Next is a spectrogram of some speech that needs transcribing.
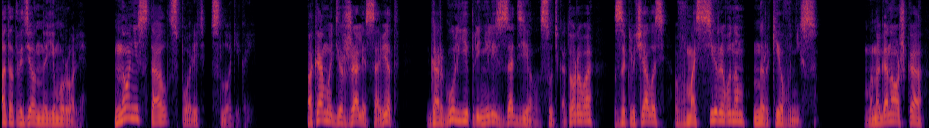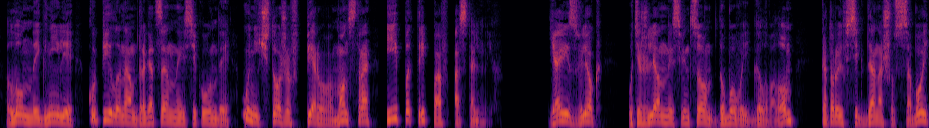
от отведенной ему роли, но не стал спорить с логикой. Пока мы держали совет, горгульи принялись за дело, суть которого заключалась в массированном нырке вниз. Многоножка лунной гнили купила нам драгоценные секунды, уничтожив первого монстра и потрепав остальных. Я извлек утяжеленный свинцом дубовый головолом, который всегда ношу с собой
